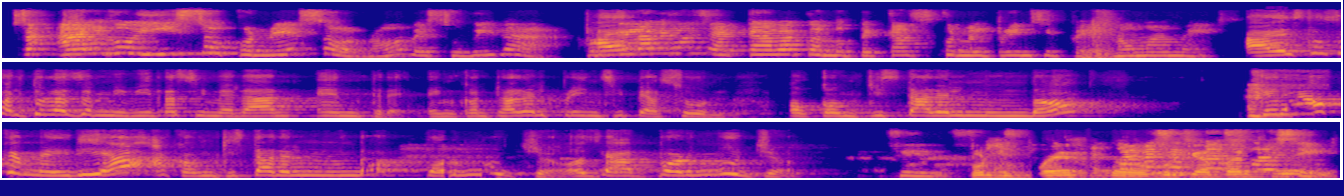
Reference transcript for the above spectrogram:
sea, algo hizo con eso, ¿no? De su vida. ¿Por qué la vida se acaba cuando te casas con el príncipe? No mames. A estas alturas de mi vida, si me dan entre encontrar el príncipe azul o conquistar el mundo, creo que me iría a conquistar el mundo por mucho, o sea, por mucho. Por supuesto, porque aparte...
